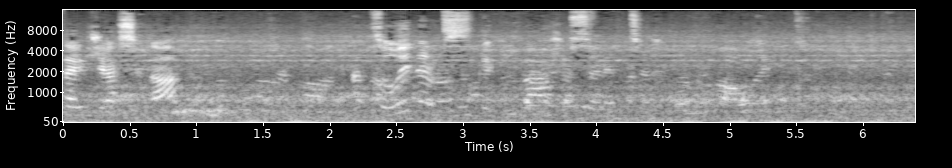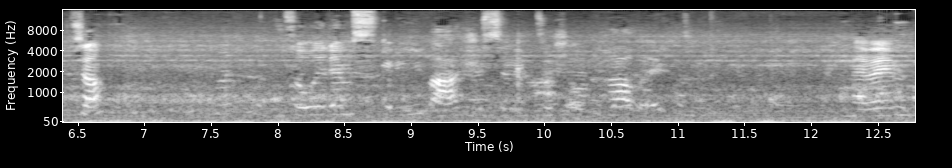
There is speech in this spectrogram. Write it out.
takže asi tak. A co lidem skrývá, že se nechceš odhalit? Co? Co lidem skrývá, že se nechceš odhalit? Nevím.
